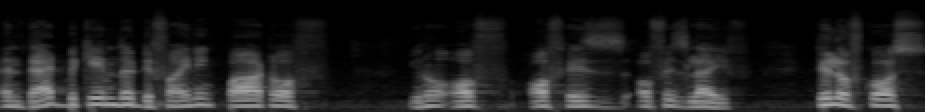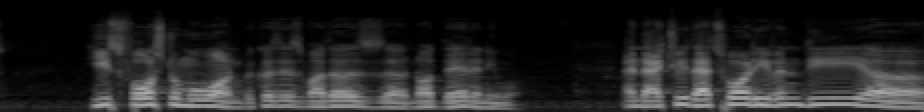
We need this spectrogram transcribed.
and that became the defining part of, you know, of of his of his life. Till of course, he's forced to move on because his mother's uh, not there anymore, and actually that's what even the, uh,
